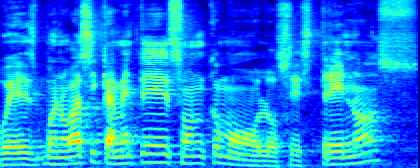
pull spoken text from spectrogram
Pues bueno, básicamente son como los estrenos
